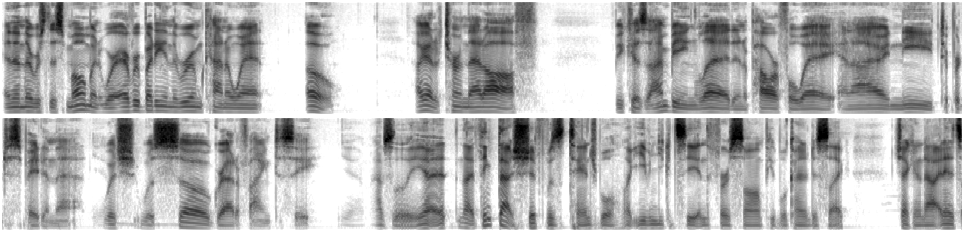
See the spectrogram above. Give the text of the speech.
And then there was this moment where everybody in the room kind of went, "Oh, I got to turn that off because I'm being led in a powerful way and I need to participate in that, which was so gratifying to see. Yeah, absolutely. Yeah, it- and I think that shift was tangible. Like even you could see it in the first song, people kind of just like checking it out, and it's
